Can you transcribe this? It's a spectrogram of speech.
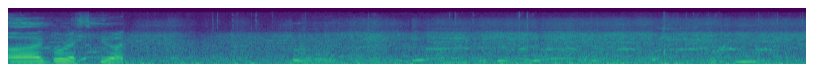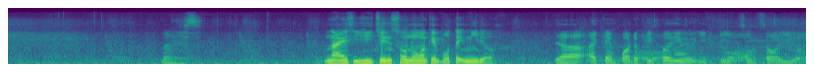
Uh, go rescue ah. Nice. nice, if he chainsaw, no one can protect me though. Yeah, I can for the people you if he chainsaw you.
